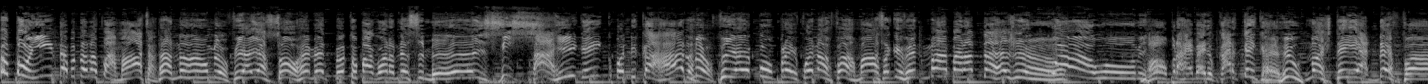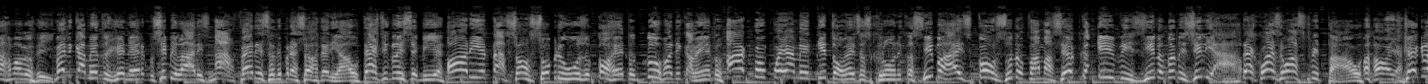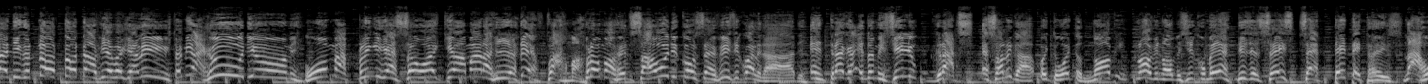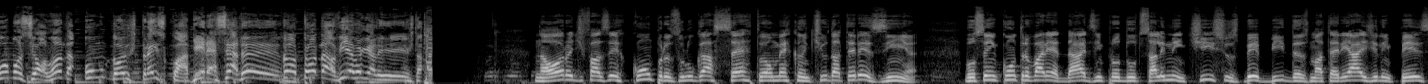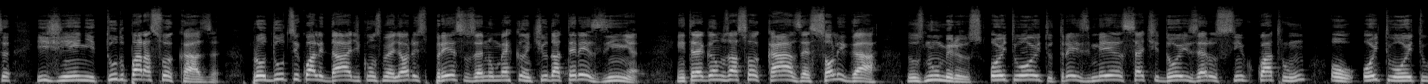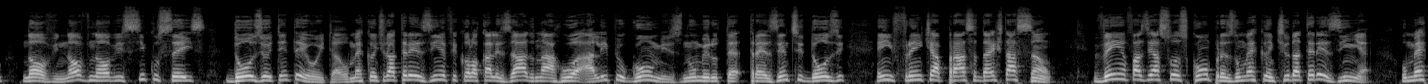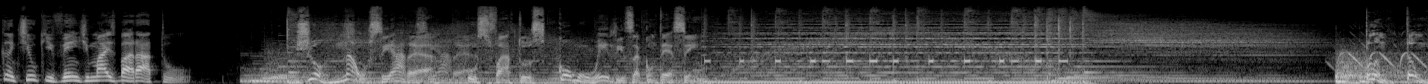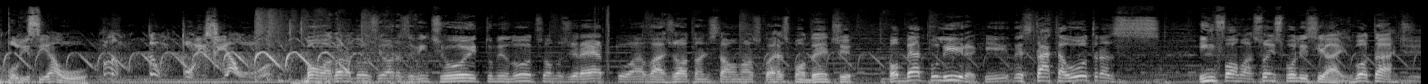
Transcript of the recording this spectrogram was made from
Eu tô indo, tá botando na farmácia. Ah, não, meu filho, aí é só o remédio pra eu tomar agora nesse mês. Barriga, hein, com de carrada. Meu filho, aí eu comprei, foi na farmácia que vende mais barato da região. Qual, homem? Compra remédio caro, quem quer, viu? Nós tem a Defarma, meu filho. Medicamentos genéricos similares, aferição de pressão arterial, teste de glicemia, orientação sobre o uso correto dos medicamentos, acompanhamento de doenças crônicas e mais, consulta farmacêutica e visita domiciliar. É quase um hospital. Olha, chega lá e diga, doutor Davi Evangelista, me ajude, homem. Homem aplica injeção, olha que é uma maravilha. De Farma, promovendo saúde com serviço de qualidade. Entrega em domicílio grátis. É só ligar, 889-9956-1673. Na rua Monsiolanda, 1234. Direção doutor Davi Evangelista. Na hora de fazer compras, o lugar certo é o Mercantil da Terezinha. Você encontra variedades em produtos alimentícios, bebidas, materiais de limpeza, higiene e tudo para a sua casa. Produtos e qualidade com os melhores preços é no Mercantil da Terezinha. Entregamos a sua casa, é só ligar nos números 8836720541 ou 88999561288. O Mercantil da Terezinha fica localizado na rua Alípio Gomes, número 312, em frente à Praça da Estação. Venha fazer as suas compras no Mercantil da Terezinha, o mercantil que vende mais barato. Jornal Ceará. Os fatos como eles acontecem. Plantão policial. Plantão policial. Bom, agora 12 horas e 28 minutos, vamos direto a Vajota, onde está o nosso correspondente Roberto Lira, que destaca outras informações policiais. Boa tarde.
